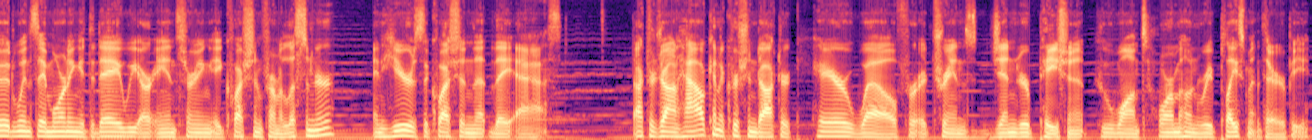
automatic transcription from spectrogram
Good Wednesday morning. And today we are answering a question from a listener. And here's the question that they asked Dr. John, how can a Christian doctor care well for a transgender patient who wants hormone replacement therapy?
